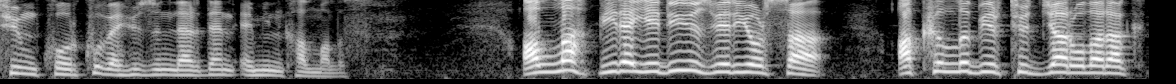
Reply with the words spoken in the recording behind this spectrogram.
tüm korku ve hüzünlerden emin kalmalısın. Allah bire 700 veriyorsa akıllı bir tüccar olarak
